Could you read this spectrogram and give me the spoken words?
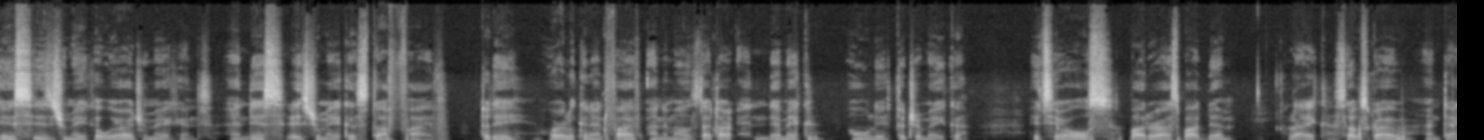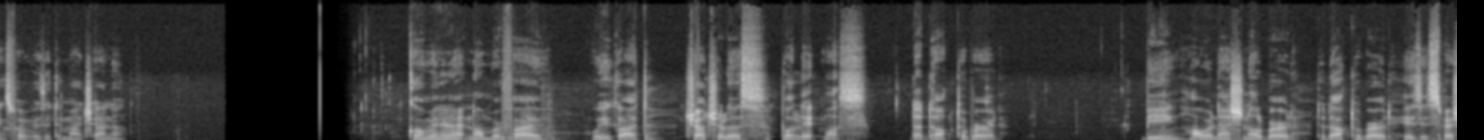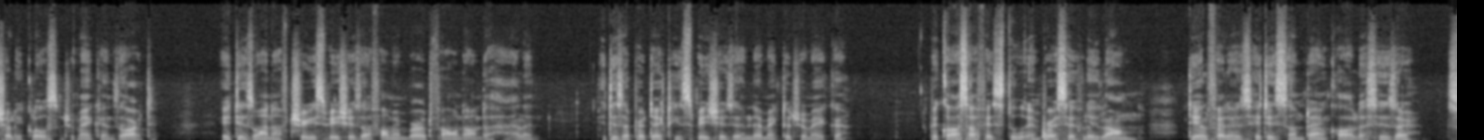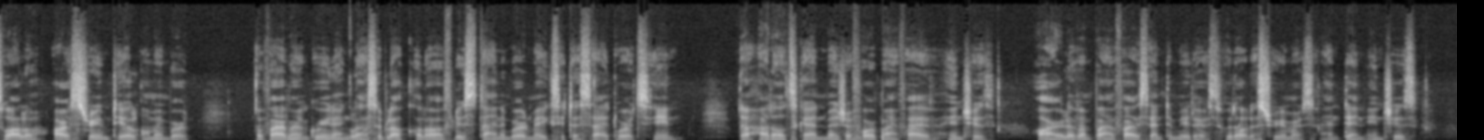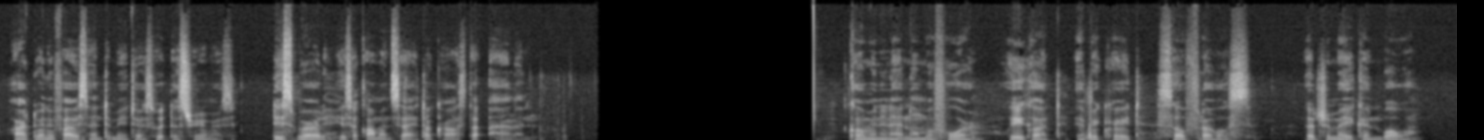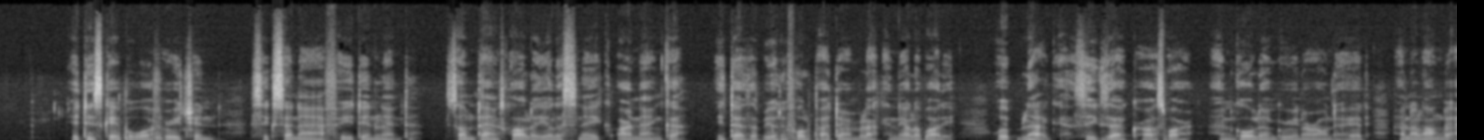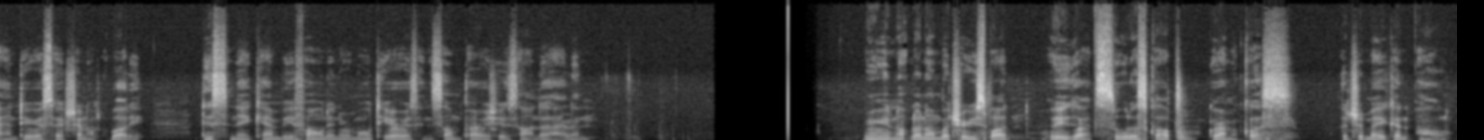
This is Jamaica, we are Jamaicans, and this is Jamaica's Top 5. Today, we're looking at 5 animals that are endemic only to Jamaica. It's your host, Badra About Them. Like, subscribe, and thanks for visiting my channel. Coming in at number 5, we got Trochilus polytmus, the doctor bird. Being our national bird, the doctor bird is especially close to Jamaicans' heart. It is one of three species of hummingbird found on the island. It is a protected species endemic to Jamaica. Because of its two impressively long tail feathers, it is sometimes called a scissor, swallow, or stream-tailed hummingbird. The vibrant green and glossy black color of this tiny bird makes it a sight worth seeing. The adults can measure 4.5 inches are 11.5 centimeters without the streamers and 10 inches or 25 centimeters with the streamers. This bird is a common sight across the island. Coming in at number 4, we got Epicrate subflavus, the Jamaican boa. It is capable of reaching 6.5 feet in length, sometimes called a yellow snake or nanka. It has a beautiful pattern black and yellow body with black zigzag crossbar and golden green around the head and along the anterior section of the body. This snake can be found in remote areas in some parishes on the island. Bringing up the number 3 spot, we got Pseudoscops grammicus, the Jamaican owl.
